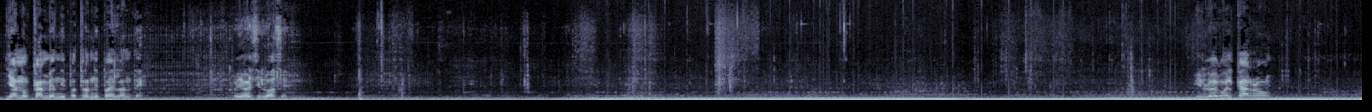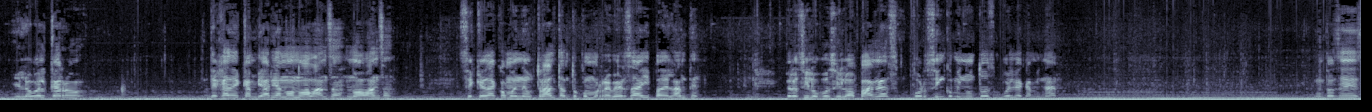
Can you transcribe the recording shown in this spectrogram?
ya no cambia ni para atrás ni para adelante. Voy a ver si lo hace. Y luego el carro y luego el carro deja de cambiar, ya no no avanza, no avanza se queda como en neutral, tanto como reversa y para adelante. Pero si lo, si lo apagas por 5 minutos, vuelve a caminar. Entonces,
